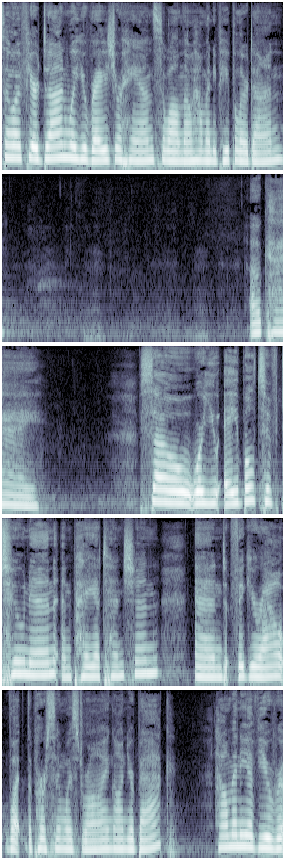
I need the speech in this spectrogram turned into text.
So if you're done, will you raise your hands so I'll know how many people are done? Okay. So, were you able to tune in and pay attention and figure out what the person was drawing on your back? How many of you re-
